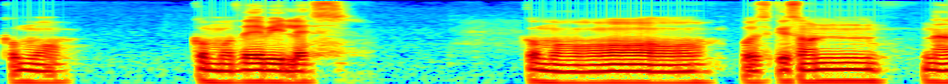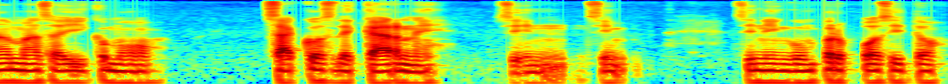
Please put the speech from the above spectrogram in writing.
como, como débiles, como, pues, que son nada más ahí como sacos de carne sin, sin, sin ningún propósito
